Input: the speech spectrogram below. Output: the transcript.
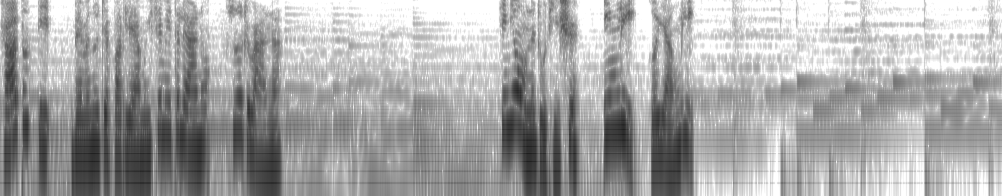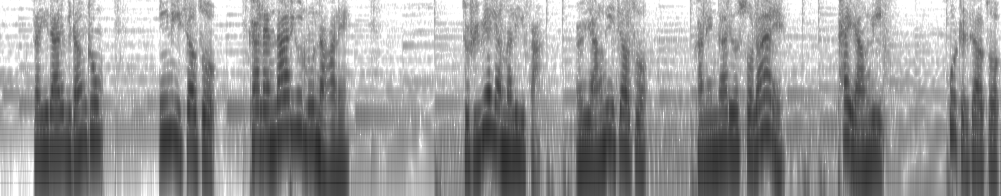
Ciao a tutti, benvenuti a parliamo insieme italiano. Sono Giovanna。今天我们的主题是阴历和阳历。在意大利语当中，阴历叫做 calendario lunare，就是月亮的历法；而阳历叫做 calendario solare，太阳历，或者叫做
